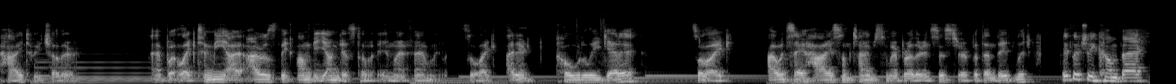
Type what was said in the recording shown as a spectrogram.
hi to each other. And, but like to me, I, I was the I'm the youngest of- in my family, so like I didn't totally get it. So like I would say hi sometimes to my brother and sister, but then they'd lit- they'd literally come back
